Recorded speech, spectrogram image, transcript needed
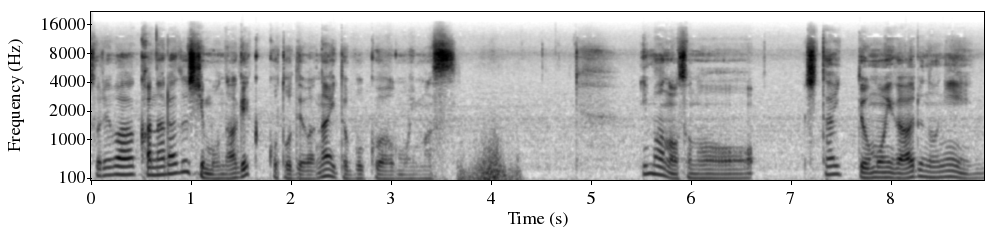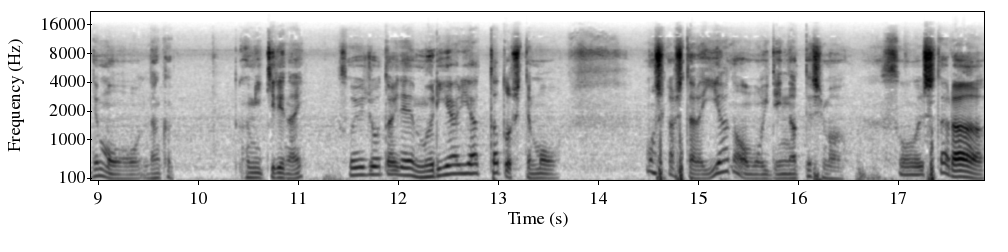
それは必ずしも嘆くことではないと僕は思います。今のそのしたいって思いがあるのにでもなんか踏み切れない。そういう状態で無理やりやったとしてももしかしたら嫌な思い出になってしまう。そうしたら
